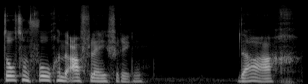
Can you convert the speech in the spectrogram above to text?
Tot een volgende aflevering. Dag.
